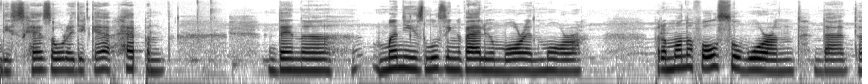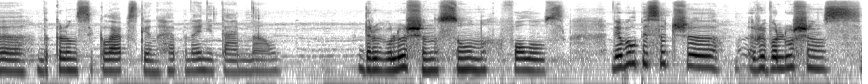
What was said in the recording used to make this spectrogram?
This has already happened. Then uh, money is losing value more and more. Paramonov also warned that uh, the currency collapse can happen anytime now. The revolution soon follows there will be such uh, revolutions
